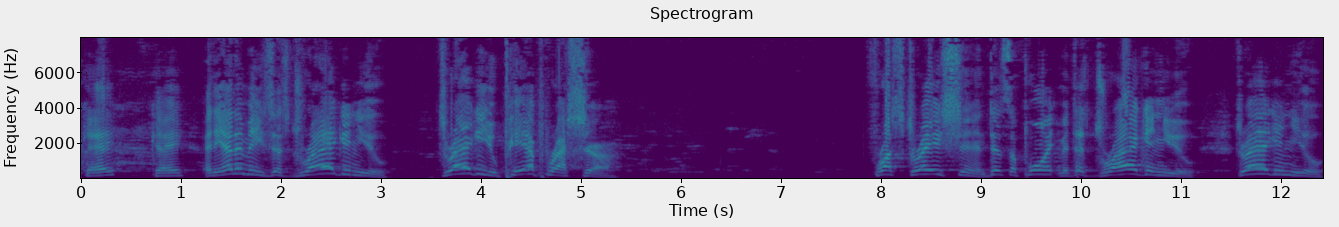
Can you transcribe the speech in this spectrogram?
Okay. Okay. And the enemy's just dragging you, dragging you, peer pressure, frustration, disappointment, just dragging you, dragging you,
